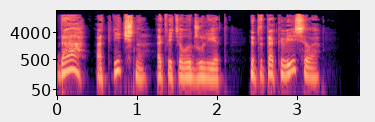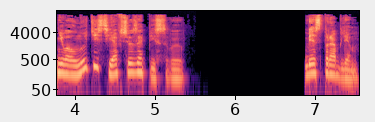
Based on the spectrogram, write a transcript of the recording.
«Да, отлично», — ответила Джульет. «Это так весело. Не волнуйтесь, я все записываю». «Без проблем.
